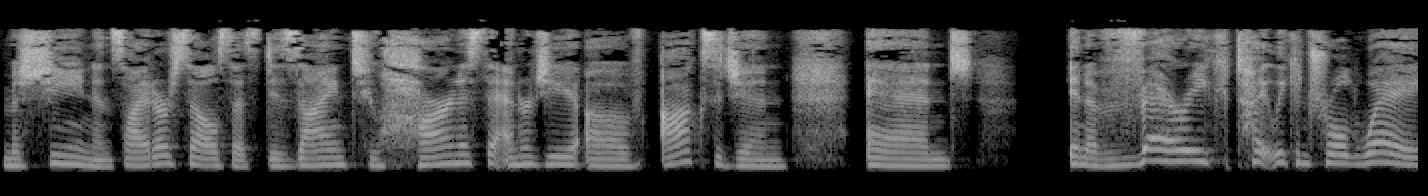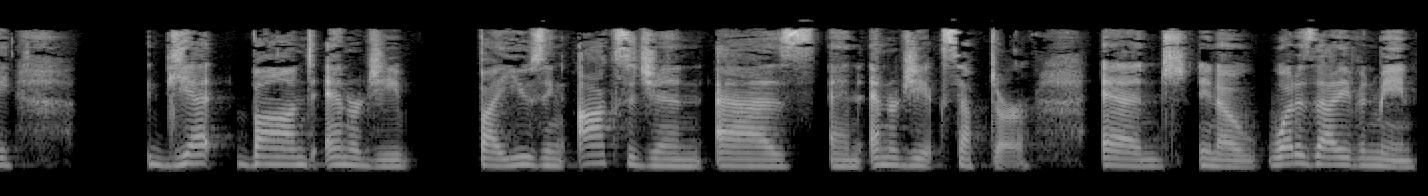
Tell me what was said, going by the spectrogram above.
machine inside our cells that's designed to harness the energy of oxygen and in a very tightly controlled way, get bond energy by using oxygen as an energy acceptor. And, you know, what does that even mean?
